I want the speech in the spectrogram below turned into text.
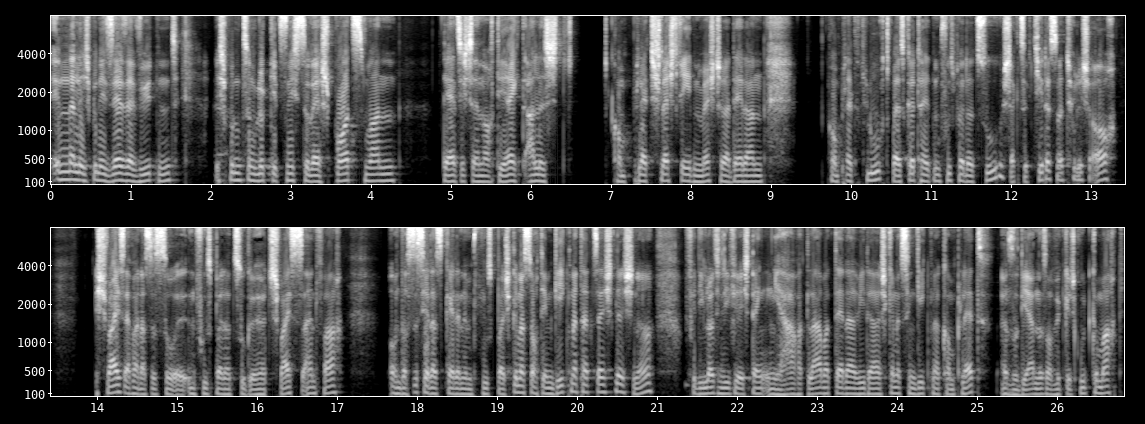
innerlich bin ich sehr, sehr wütend. Ich bin zum Glück jetzt nicht so der Sportsmann, der sich dann auch direkt alles komplett schlecht reden möchte oder der dann komplett flucht, weil es gehört halt im Fußball dazu. Ich akzeptiere das natürlich auch. Ich weiß einfach, dass es so im Fußball dazu gehört. Ich weiß es einfach. Und das ist ja das Geile im Fußball. Ich gönne das auch dem Gegner tatsächlich, ne? Für die Leute, die vielleicht denken, ja, was labert der da wieder? Ich gönne das dem Gegner komplett. Also, die haben das auch wirklich gut gemacht.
